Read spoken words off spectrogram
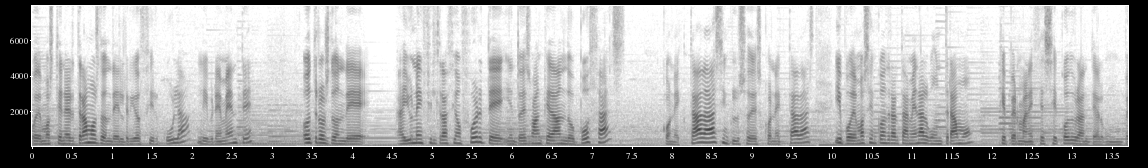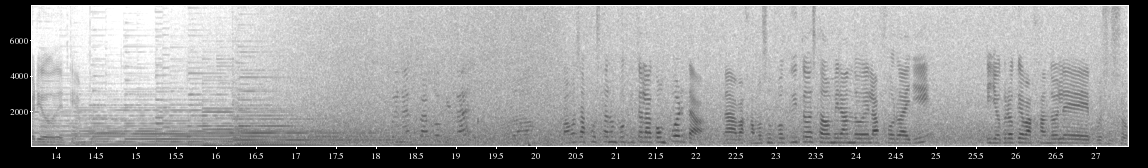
Podemos tener tramos donde el río circula libremente, otros donde hay una infiltración fuerte y entonces van quedando pozas conectadas, incluso desconectadas, y podemos encontrar también algún tramo que permanece seco durante algún periodo de tiempo. Buenas Paco, ¿qué tal? Vamos a ajustar un poquito la compuerta. Nada, bajamos un poquito, he estado mirando el aforo allí y yo creo que bajándole, pues eso,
